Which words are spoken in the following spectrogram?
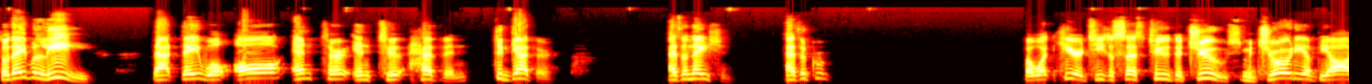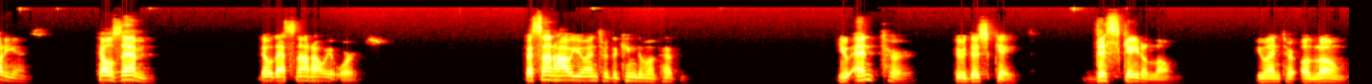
So they believe that they will all enter into heaven together as a nation, as a group. But what here Jesus says to the Jews, majority of the audience, tells them, no, that's not how it works. That's not how you enter the kingdom of heaven. You enter through this gate, this gate alone. You enter alone.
